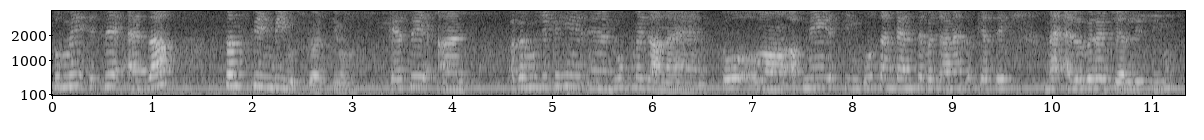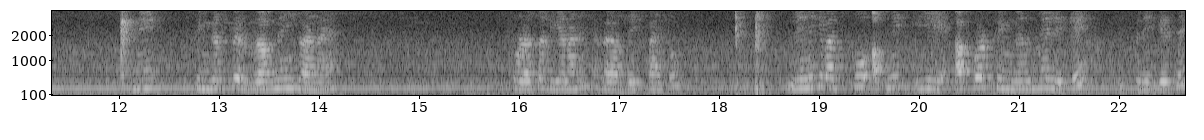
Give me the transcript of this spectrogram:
तो मैं इसे एज अ सनस्क्रीन भी यूज़ करती हूँ। कैसे अगर मुझे कहीं धूप में जाना है तो अपने स्किन को सन टैन से बचाना है तो कैसे मैं एलोवेरा जेल लेती हूँ। अपने फिंगर्स पे रब नहीं करना है। थोड़ा सा लिया मैंने, अगर आप देख पाए तो। लेने के बाद इसको अपने, ये अपवर्ड फिंगर्स में लेके इस तरीके से।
